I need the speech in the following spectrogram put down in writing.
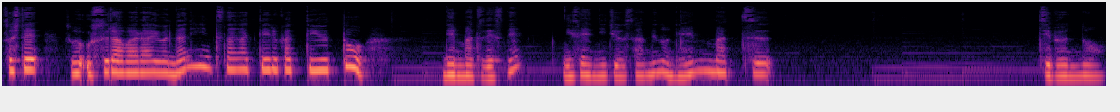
そしてその薄ら笑いは何につながっているかっていうと、年末ですね。2023年の年末。自分の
